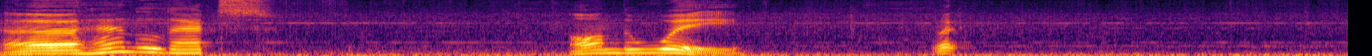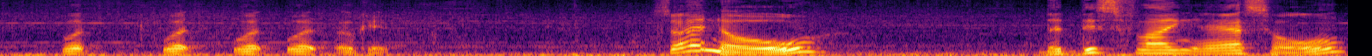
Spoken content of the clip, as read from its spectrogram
uh, handle that on the way. What? What? What? What? What? Okay. So I know that this flying asshole.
